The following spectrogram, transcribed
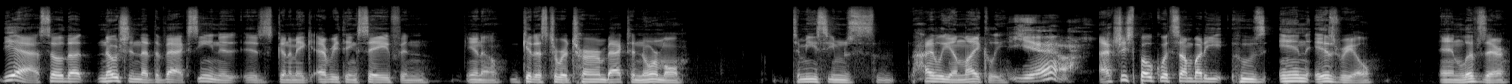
yeah, so the notion that the vaccine is, is going to make everything safe and you know get us to return back to normal, to me seems highly unlikely. Yeah. I actually spoke with somebody who's in Israel and lives there,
